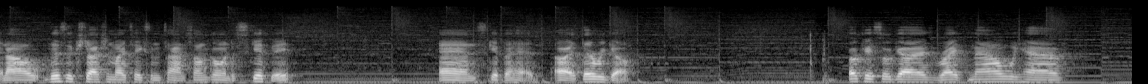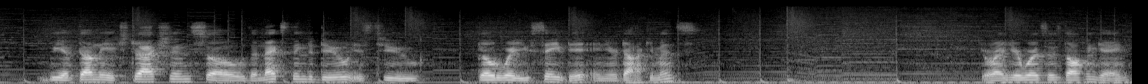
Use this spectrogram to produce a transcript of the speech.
and I'll this extraction might take some time so I'm going to skip it and skip ahead. Alright, there we go. Okay, so guys, right now we have we have done the extraction, so the next thing to do is to go to where you saved it in your documents. Go right here where it says Dolphin Games.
